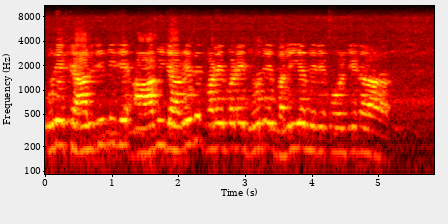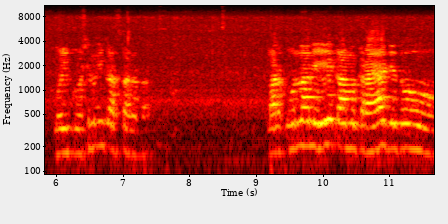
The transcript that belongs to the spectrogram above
ਉਹਦੇ ਖਿਆਲ ਜੀ ਵੀ ਜੇ ਆ ਵੀ ਜਾਵੇ ਤੇ ਬੜੇ ਬੜੇ ਯੋਧੇ ਬਲੀ ਆ ਮੇਰੇ ਕੋਲ ਜਿਹੜਾ ਕੋਈ ਕੁਛ ਨਹੀਂ ਕਰ ਸਕਦਾ। ਪਰ ਉਹਨਾਂ ਨੇ ਇਹ ਕੰਮ ਕਰਾਇਆ ਜਦੋਂ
